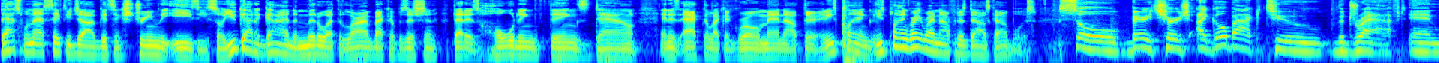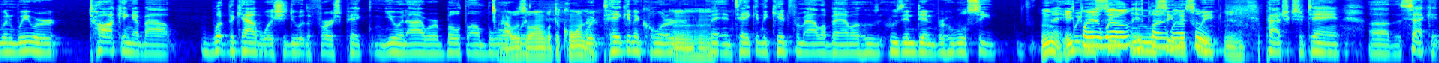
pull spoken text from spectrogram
that's when that safety job gets extremely easy. So you got a guy in the middle at the linebacker position that is holding things down and is acting like a grown man out there. And he's playing he's playing great right now for this Dallas Cowboys. So, Barry Church, I go back to the draft and when we were talking about what the Cowboys should do with the first pick, and you and I were both on board. I was on with the corner. With taking a corner Mhm. and taking the kid from Alabama who's, who's in Denver, who we'll see. Yeah, he's we will playing see- well. we He's will playing see well this too. week. Yeah. Patrick Surtain, uh, the second.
